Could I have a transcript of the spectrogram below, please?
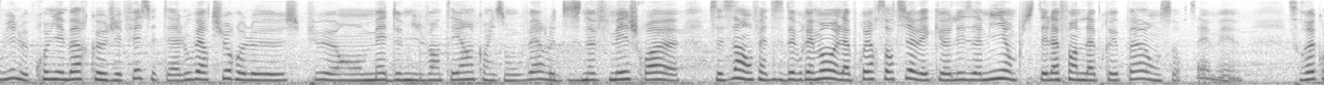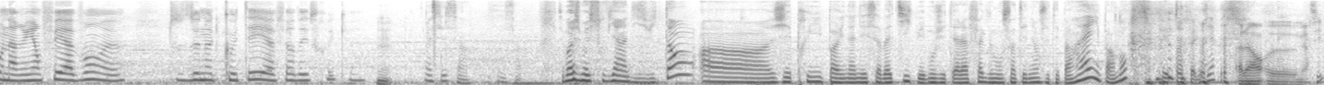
Oui, le premier bar que j'ai fait, c'était à l'ouverture, le, je sais plus, en mai 2021, quand ils ont ouvert, le 19 mai, je crois. euh, C'est ça, en fait. C'était vraiment la première sortie avec euh, les amis. En plus, c'était la fin de la prépa, on sortait. Mais euh, c'est vrai qu'on n'a rien fait avant, euh, tous de notre côté, à faire des trucs. euh. Ouais, c'est ça. Moi, je me souviens à 18 ans, euh, j'ai pris pas une année sabbatique, mais bon, j'étais à la fac de Mont-Saint-Aignan, c'était pareil, pardon, je vais pas le dire. Alors, euh, merci.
